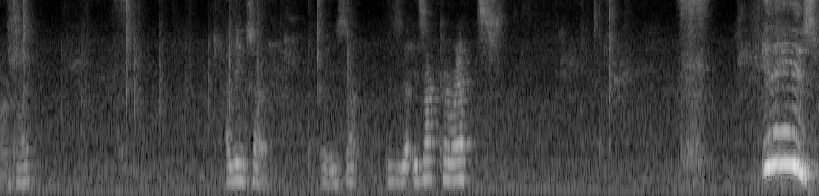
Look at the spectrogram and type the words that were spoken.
aren't I? I think so. Is that is that, is that correct? It is.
